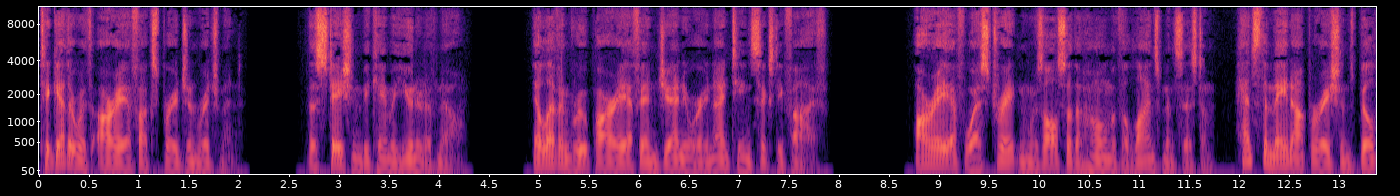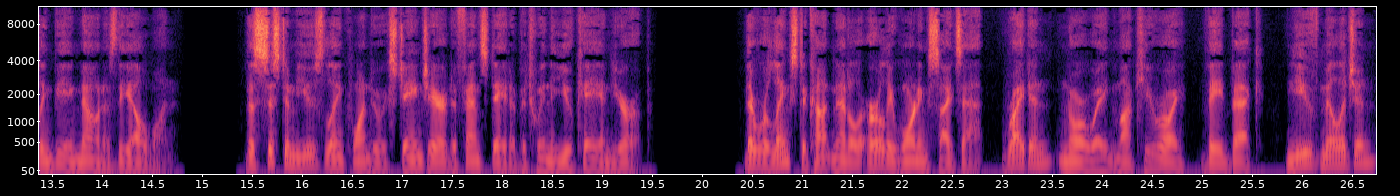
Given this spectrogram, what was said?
together with RAF Uxbridge and Richmond. The station became a unit of No. 11 Group RAF in January 1965. RAF West Drayton was also the home of the linesman system, hence the main operations building being known as the L1. The system used Link 1 to exchange air defense data between the UK and Europe. There were links to continental early warning sites at Reitan, Norway, Maakeroy, Vaedbek, Neuve Milligen,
